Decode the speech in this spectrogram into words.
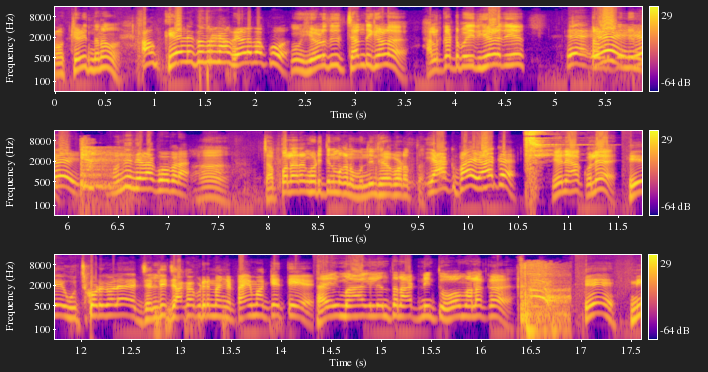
ನಾವು ಕೇಳಿದ್ನ ನಾವು? ಅವ್ ಕೇಳಿದ್ರು ನಾವ್ ಹೇಳ್ಬೇಕು. ಹ್ಞೂ ಹೇಳುದು ಚಂದ ಹೇಳ. ಹಲ್ಕಟ್ಟು ಬೈದ್ ಹೇಳ್ದಿ. ಏ ಏ ಏ ಮುಂದಿನ ಹೇಳಕ್ ಹೋಗ್ಬೇಡ. ಹಾ ಚಪ್ಪಲ್ ಹರಂಗ್ ಹೊಡಿತೀನಿ ಮಗನ ಮುಂದಿನ ಹೇಳ್ಬಾಡತ್ತ ಯಾಕ ಬಾ ಯಾಕ? ಏನ್ ಕುಲೆ ಏ ಉಚ್ಕೊಡ್ಗಳೇ ಜಲ್ದಿ ಜಾಗ ಬಿಡ್ರಿ ನಂಗೆ ಟೈಮ್ ಆಕೈತಿ. ಟೈಮ್ ಆಗ್ಲಿ ಅಂತ ನಾಟ್ ನಿಂತು ಓ ಮಲಕ. ಏ ನೀ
